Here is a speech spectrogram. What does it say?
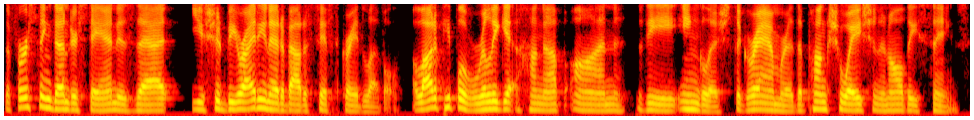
the first thing to understand is that you should be writing at about a fifth grade level. A lot of people really get hung up on the English, the grammar, the punctuation, and all these things.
